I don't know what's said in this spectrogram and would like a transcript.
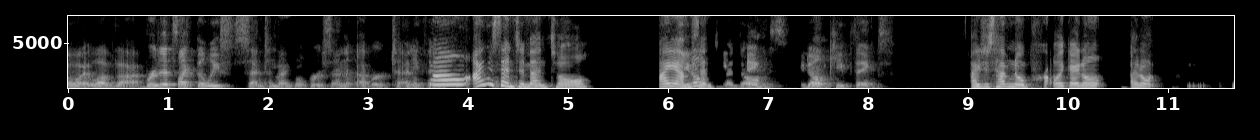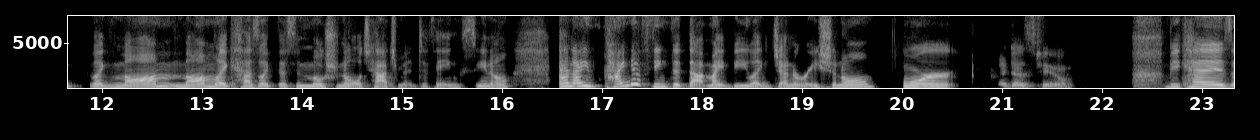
Oh, I love that. Bridget's like the least sentimental person ever to anything. No, I'm sentimental. I am you sentimental. You don't keep things. I just have no pro like I don't I don't like mom mom like has like this emotional attachment to things, you know. And I kind of think that that might be like generational or it does too because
